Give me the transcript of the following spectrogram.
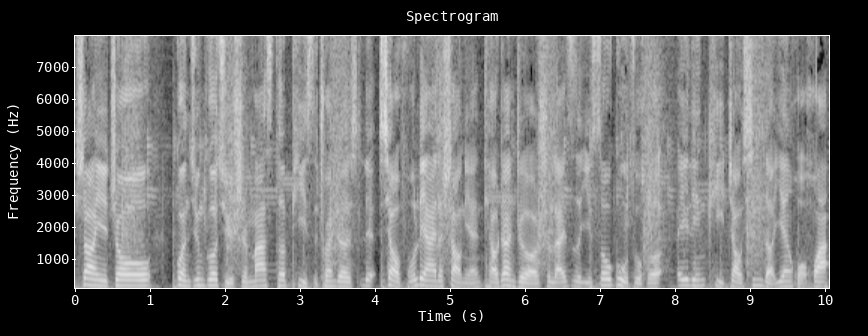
上一周冠军歌曲是 Masterpiece，穿着恋校服恋爱的少年，挑战者是来自 Isogu 组合 A-Lin Key 赵鑫的烟火花，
